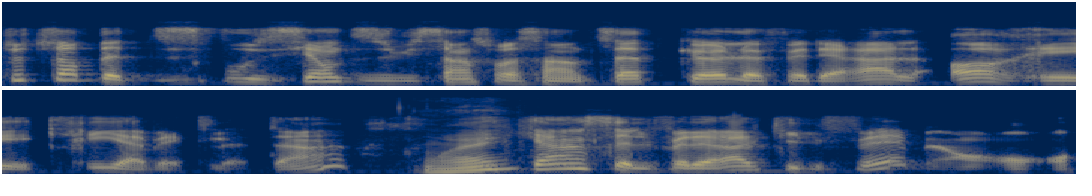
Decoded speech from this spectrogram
toutes sortes de dispositions de 1867 que le fédéral a réécrit avec le temps. Ouais. Et quand c'est le fédéral qui le fait, ben on,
